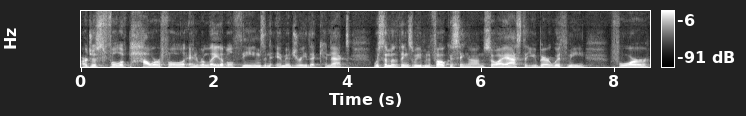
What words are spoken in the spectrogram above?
are just full of powerful and relatable themes and imagery that connect with some of the things we've been focusing on. So I ask that you bear with me for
